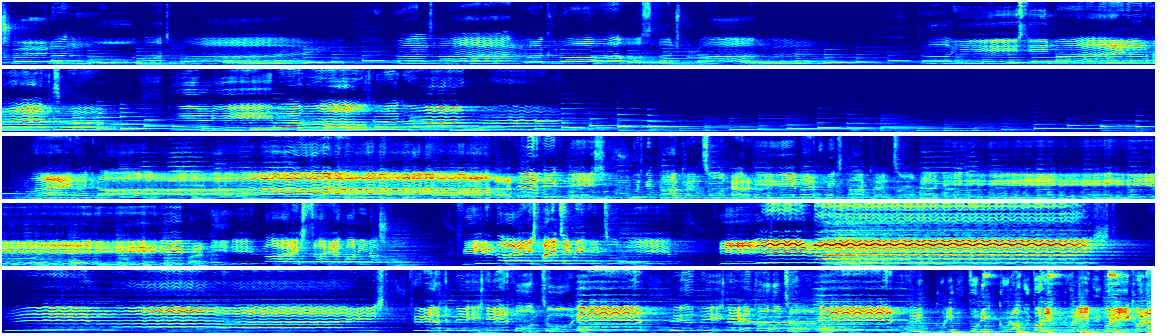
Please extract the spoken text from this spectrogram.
schönen Monaten erheben, mit Danken zu erheben. Vielleicht sei Herr Pamina schon, vielleicht eilt sie mir funicula, funiculi, funicula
